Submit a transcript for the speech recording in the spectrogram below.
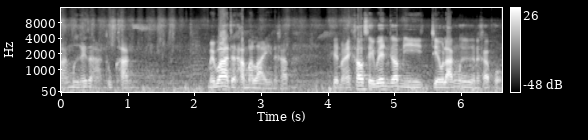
ล้างมือให้สะอาดทุกครั้ง ไม่ว่าจะทำอะไรนะครับ เห็นไหมเข้าเซเว่นก็มีเจลล้างมือนะครับผม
